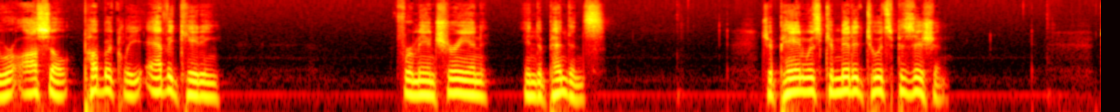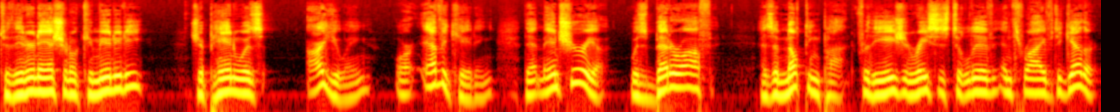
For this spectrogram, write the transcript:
were also publicly advocating for Manchurian independence. Japan was committed to its position. To the international community, Japan was arguing or advocating that Manchuria was better off as a melting pot for the Asian races to live and thrive together.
